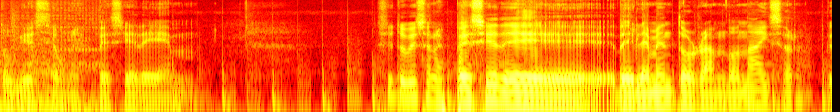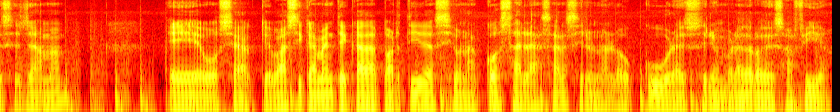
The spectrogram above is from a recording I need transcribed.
tuviese una especie de... Si tuviese una especie de, de elemento randomizer, que se llama, eh, o sea, que básicamente cada partida sea una cosa al azar sería una locura, eso sería un verdadero desafío.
